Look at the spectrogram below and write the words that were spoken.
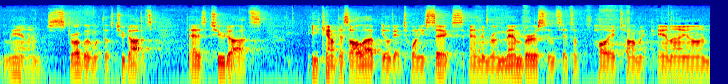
Man, I'm struggling with those two dots. That is two dots. You count this all up, you'll get 26. And then remember, since it's a polyatomic anion,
